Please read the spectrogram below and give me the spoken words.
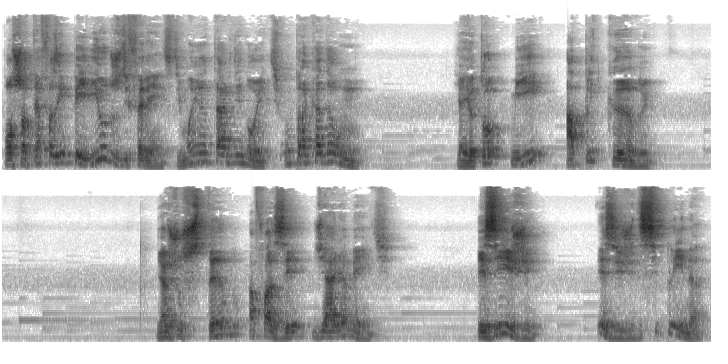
Posso até fazer em períodos diferentes, de manhã, tarde e noite, um para cada um. E aí eu estou me aplicando, me ajustando a fazer diariamente. Exige? Exige disciplina,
